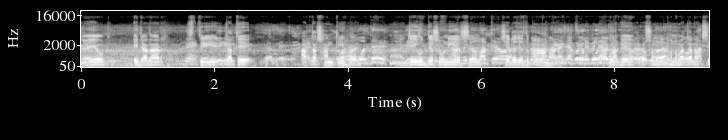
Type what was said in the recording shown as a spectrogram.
যাই হোক, এই দাদার স্ত্রী যাতে আত্মার শান্তি হয়। হ্যাঁ যেই উদ্দেশ্য উনি এসেছেন সেটা যাতে পূরণ হয়। ওনাকে অসংখ্য ধন্যবাদ জানাচ্ছি।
